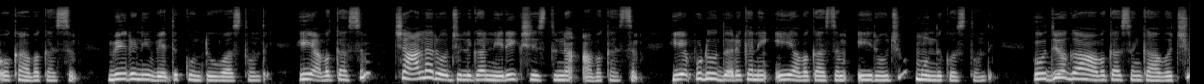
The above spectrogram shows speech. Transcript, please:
ఒక అవకాశం. వీరిని వెతుక్కుంటూ వస్తుంది. ఈ అవకాశం చాలా రోజులుగా నిరీక్షిస్తున్న అవకాశం. ఎప్పుడూ దొరకని ఈ అవకాశం ఈరోజు ముందుకొస్తుంది. ఉద్యోగ అవకాశం కావచ్చు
